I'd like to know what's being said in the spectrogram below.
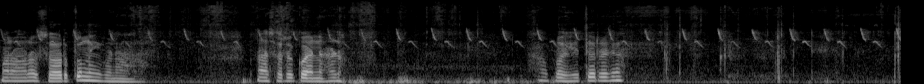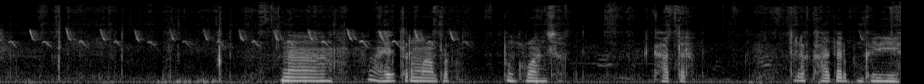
મારો મારો સર તો નહીં પણ આ સર કોઈ ના હાડો. આપણો હેતર રહ્યો. ના આ હેતરમાં આપણો પૂંખવાનું છે ખાતર એટલે ખાતર પૂંખી દઈએ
